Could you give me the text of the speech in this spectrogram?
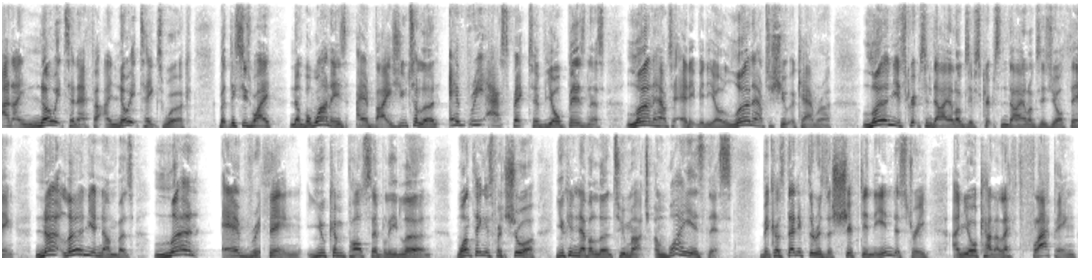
And I know it's an effort. I know it takes work. But this is why number one is I advise you to learn every aspect of your business. Learn how to edit video, learn how to shoot a camera, learn your scripts and dialogues if scripts and dialogues is your thing. No, learn your numbers, learn everything you can possibly learn. One thing is for sure, you can never learn too much. And why is this? Because then if there is a shift in the industry and you're kind of left flapping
